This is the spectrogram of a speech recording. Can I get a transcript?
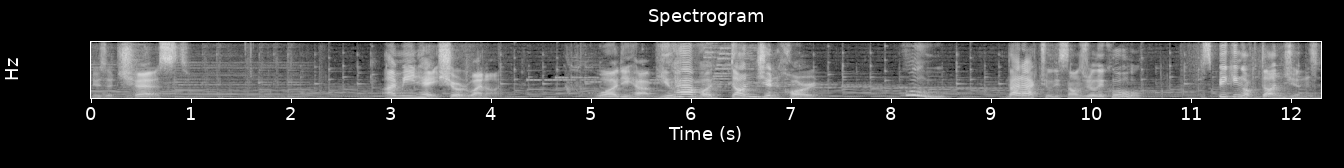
Here's a chest. I mean, hey, sure, why not? What do you have? You have a dungeon heart! Ooh, that actually sounds really cool. Speaking of dungeons,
